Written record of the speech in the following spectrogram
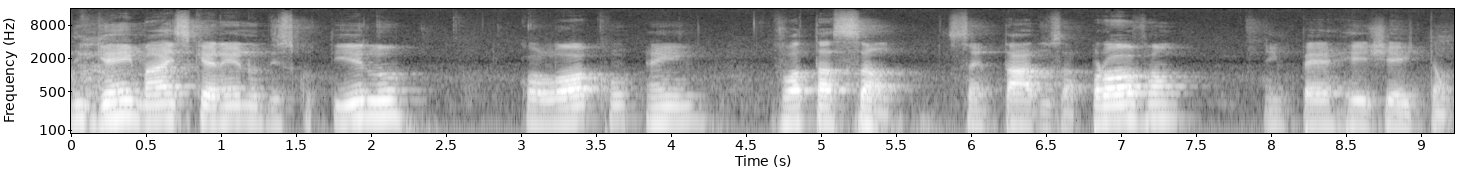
Ninguém mais querendo discuti-lo, coloco em Votação. Sentados aprovam, em pé rejeitam.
